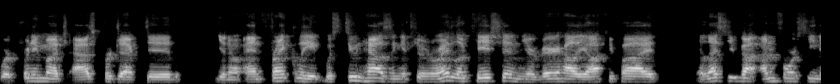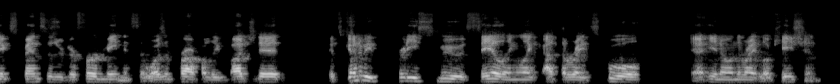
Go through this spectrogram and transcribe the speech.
we're pretty much as projected you know and frankly with student housing if you're in the right location you're very highly occupied unless you've got unforeseen expenses or deferred maintenance that wasn't properly budgeted it's going to be pretty smooth sailing like at the right school eh, you know in the right location.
